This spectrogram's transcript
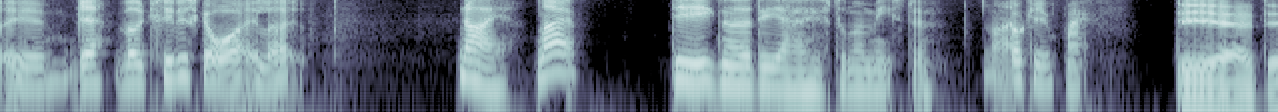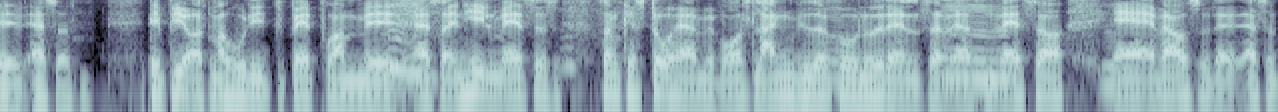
øh, ja, været kritiske over, eller Nej. nej? Det er ikke noget af det, jeg har hæftet mig mest ved. Nej. Okay. Det, er, det, altså, det bliver også meget hurtigt et debatprogram med altså, en hel masse, som kan stå her med vores lange videregående uddannelser og være sådan, hvad så? Ja, erhvervsuddannelse. Altså,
